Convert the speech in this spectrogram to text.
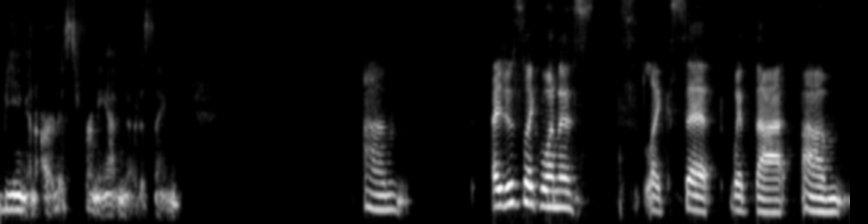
being an artist for me, I'm noticing. Um, I just like want to like sit with that. Um,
